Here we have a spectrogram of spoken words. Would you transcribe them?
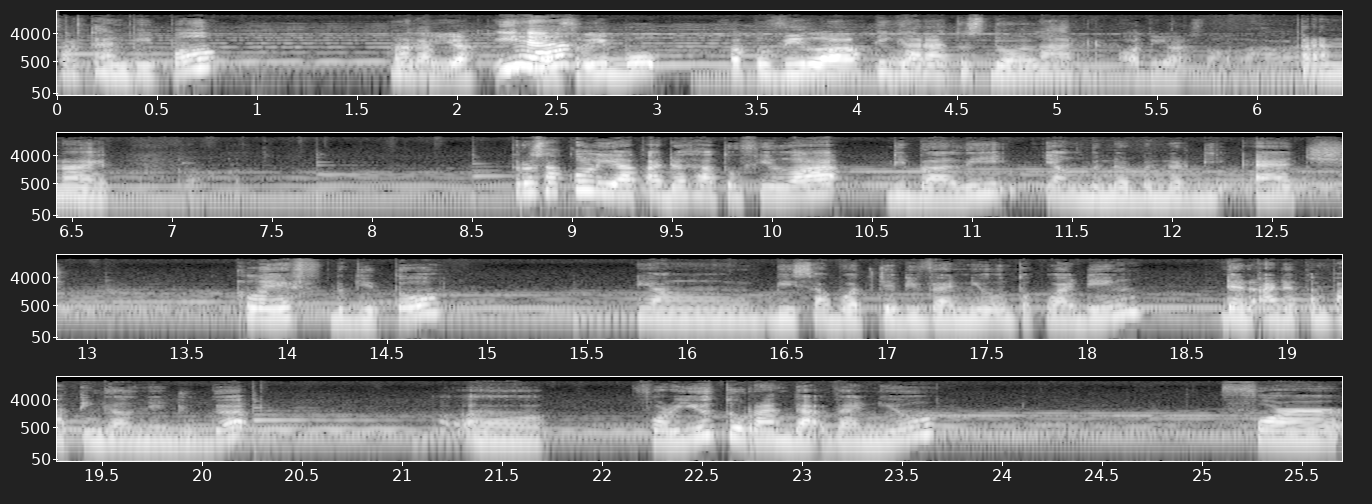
for 10 people. Hah, iya? Iya. Dua ribu satu villa. 300 dolar. Oh tiga dolar. Per night. Terus aku lihat ada satu villa di Bali yang bener-bener di edge cliff begitu yang bisa buat jadi venue untuk wedding dan ada tempat tinggalnya juga Uh, for you to rent that venue for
